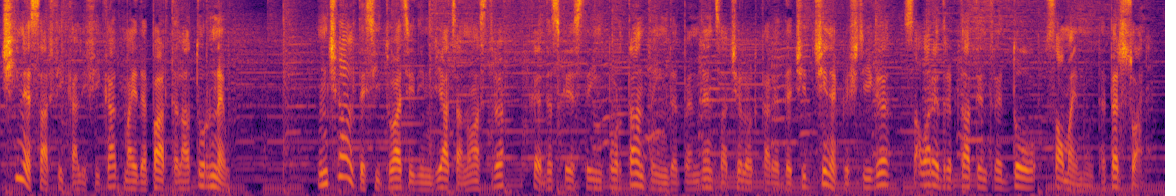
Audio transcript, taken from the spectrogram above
Cine s-ar fi calificat mai departe la turneu? În ce alte situații din viața noastră credeți că este importantă independența celor care decid cine câștigă sau are dreptate între două sau mai multe persoane?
